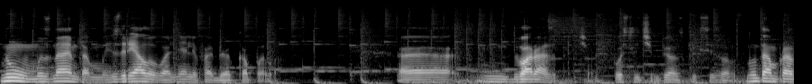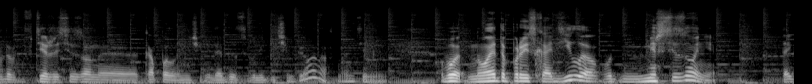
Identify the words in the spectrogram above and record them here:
Ну, мы знаем, там из Реала увольняли Фабио Капелло. Э, два раза причем, после чемпионских сезонов. Ну, там, правда, в те же сезоны Капелло ничего не добился в Лиге Чемпионов, но тем не менее. Вот, но это происходило вот в межсезонье. Так,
